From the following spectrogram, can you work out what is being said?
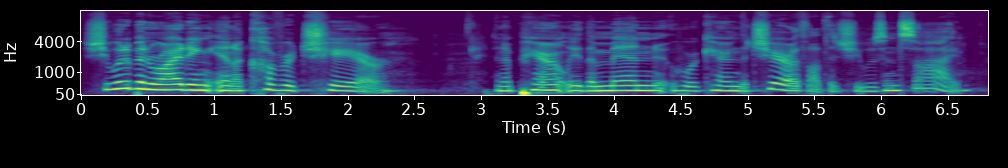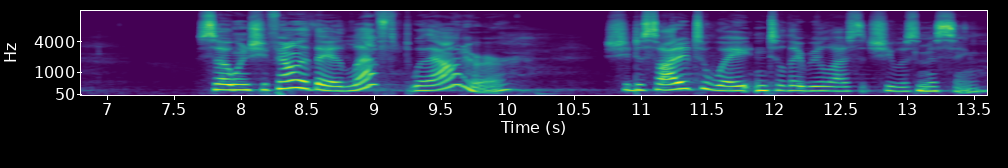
She would have been riding in a covered chair, and apparently the men who were carrying the chair thought that she was inside. So when she found that they had left without her, she decided to wait until they realized that she was missing.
